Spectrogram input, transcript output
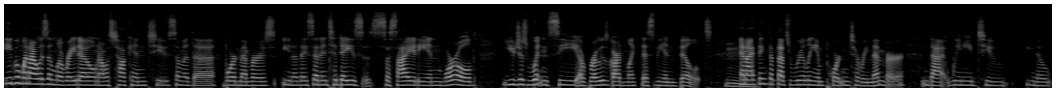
even when I was in Laredo and I was talking to some of the board members, you know, they said in today's society and world, you just wouldn't see a rose garden like this being built. And I Mm. think that that's really important to remember that we need to, you know,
